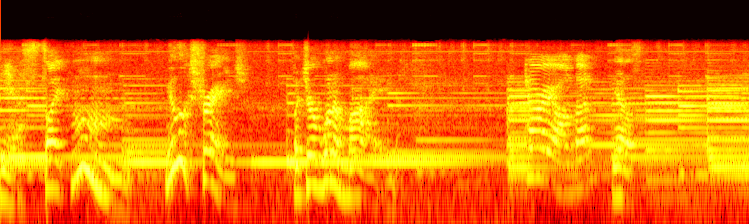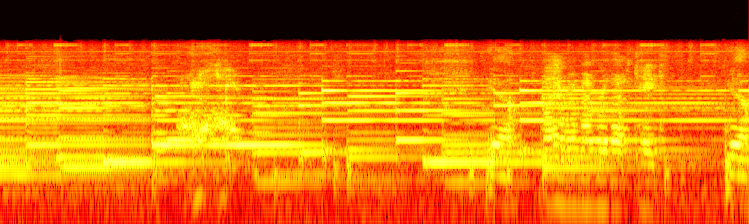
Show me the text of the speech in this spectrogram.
Yes. It's like, hmm, you look strange, but you're one of mine. Carry on, then. Yes. Yeah, I remember that cake. yeah,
